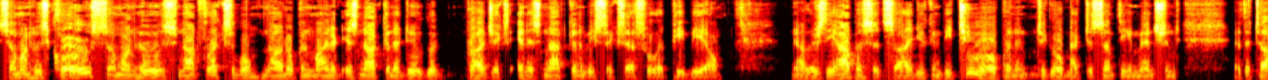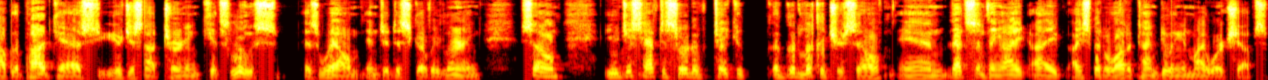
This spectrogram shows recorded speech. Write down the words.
someone who's closed someone who's not flexible not open-minded is not going to do good projects and is not going to be successful at pbl now, there's the opposite side. You can be too open, and to go back to something you mentioned at the top of the podcast, you're just not turning kids loose as well into discovery learning. So you just have to sort of take a, a good look at yourself, and that's something I, I I spend a lot of time doing in my workshops.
